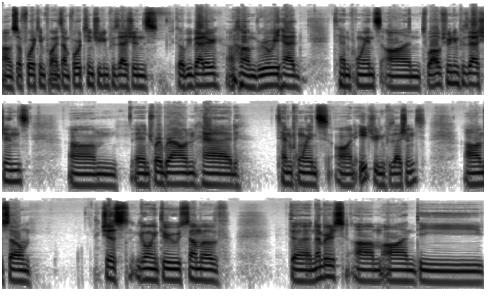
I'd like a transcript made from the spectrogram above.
Um, so 14 points on 14 shooting possessions. Could be better. Um, Rui had 10 points on 12 shooting possessions. Um, and Troy Brown had 10 points on 8 shooting possessions. Um, so just going through some of the numbers um, on the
